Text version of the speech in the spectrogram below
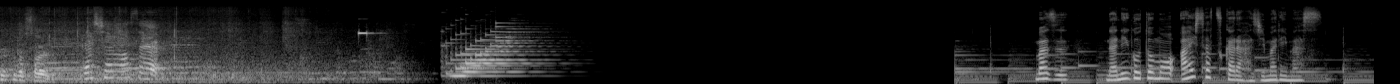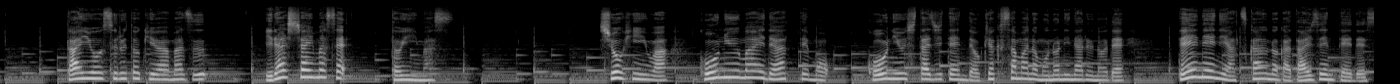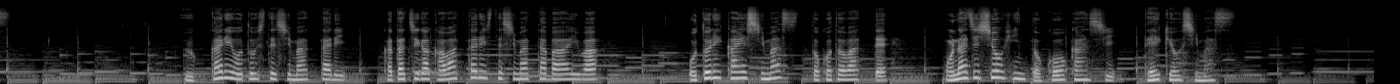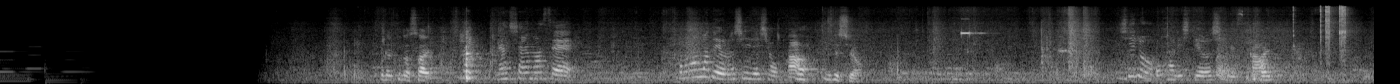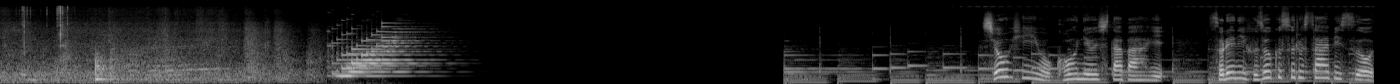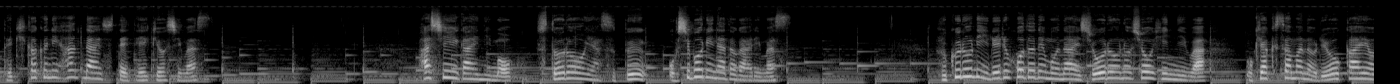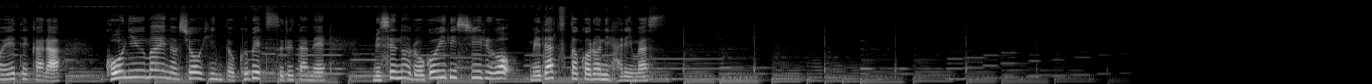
れください。いらっしゃいませ。まず何事も挨拶から始まります。対応するときはまずいらっしゃいませと言います。商品は購入前であっても購入した時点でお客様のものになるので丁寧に扱うのが大前提ですうっかり落としてしまったり形が変わったりしてしまった場合はお取り返しますと断って同じ商品と交換し提供します。これください。はいいらっしゃいませ。このままでよろしいでしょうか？あいいですよ。シールをお貼りしてよろしいですか、はい商品を購入した場合それに付属するサービスを的確に判断して提供します。箸以外にもストローやスプーンおしぼりなどがあります。袋に入れるほどでもない少量の商品にはお客様の了解を得てから購入前の商品と区別するため店のロゴ入りシールを目立つところに貼ります。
